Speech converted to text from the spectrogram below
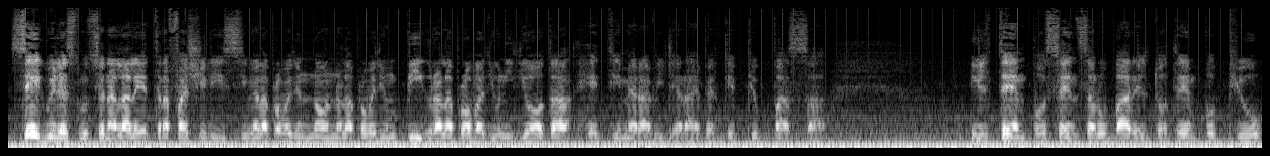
Segui le istruzioni alla lettera, facilissime, alla prova di un nonno, alla prova di un pigro, alla prova di un idiota e ti meraviglierai perché più passa il tempo senza rubare il tuo tempo, più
